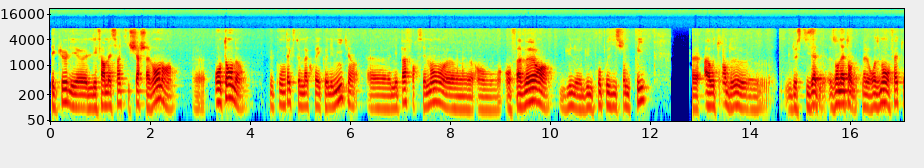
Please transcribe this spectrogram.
c'est que les, pharmaciens qui cherchent à vendre entendent que le contexte macroéconomique euh, n'est pas forcément euh, en, faveur d'une proposition de prix à hauteur de, ce qu'ils en attendent. Malheureusement, en fait,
